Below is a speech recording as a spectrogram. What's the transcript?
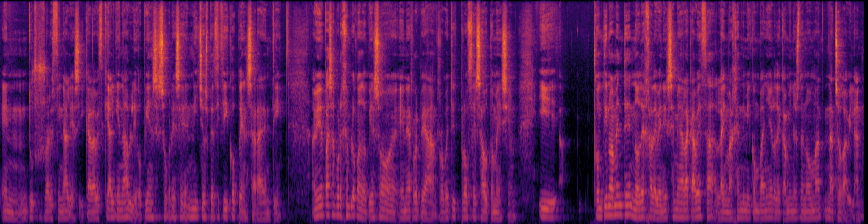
en tus usuarios finales y cada vez que alguien hable o piense sobre ese nicho específico pensará en ti. A mí me pasa, por ejemplo, cuando pienso en RPA, Robotic Process Automation, y Continuamente no deja de venírseme a la cabeza la imagen de mi compañero de Caminos de Nomad, Nacho Gavilán.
